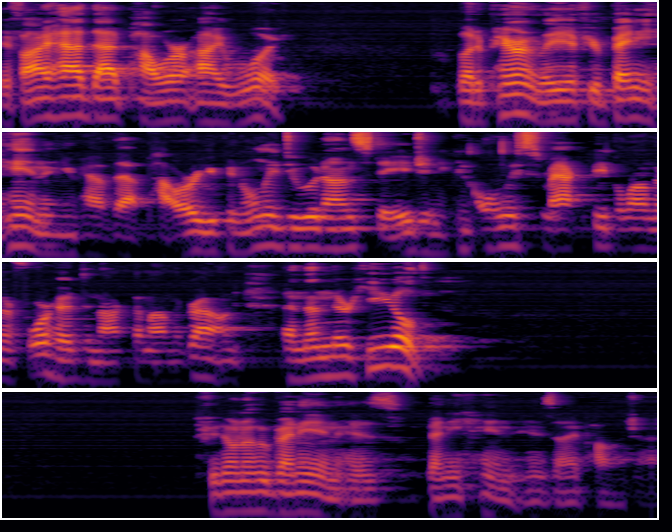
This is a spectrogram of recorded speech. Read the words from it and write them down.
If I had that power, I would. But apparently, if you're Benny Hinn and you have that power, you can only do it on stage and you can only smack people on their forehead to knock them on the ground, and then they're healed. If you don't know who Benny Hinn is, Benny Hinn is, I apologize.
